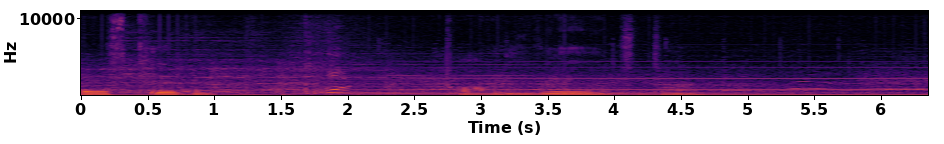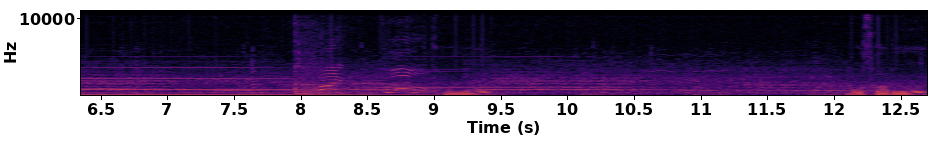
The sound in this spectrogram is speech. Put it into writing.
오 스킬 아 근데 이분이 진짜. 오케이 모서리.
